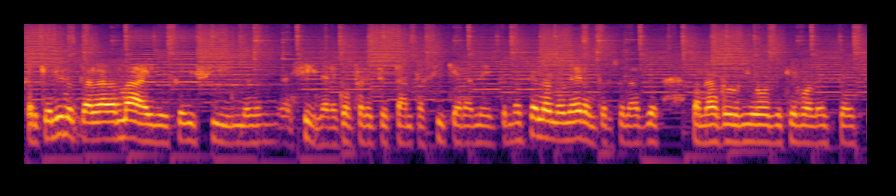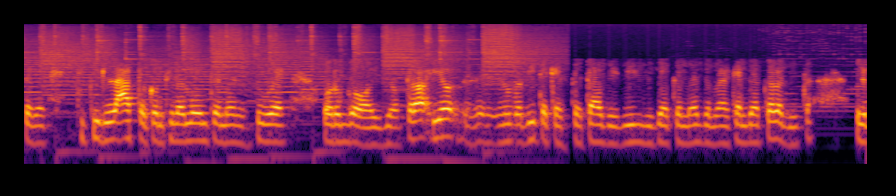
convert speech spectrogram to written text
perché lui non parlava mai dei suoi film, eh, sì, nelle conferenze stampa sì chiaramente, ma se no non era un personaggio vanaglorioso che volesse essere titillato continuamente nel suo orgoglio, però io eh, una vita che aspettavo di dirgli che e mezzo mi ha cambiato la vita, mi ha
